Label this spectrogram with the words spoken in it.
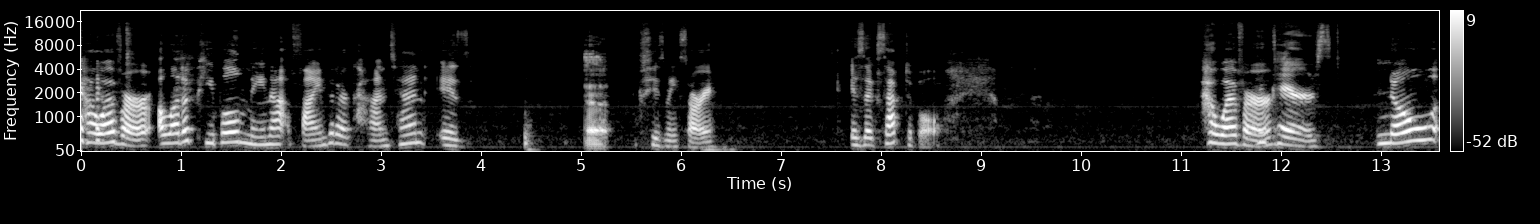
However a lot of people may not find that our content is uh. excuse me sorry is acceptable. However Who cares? no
